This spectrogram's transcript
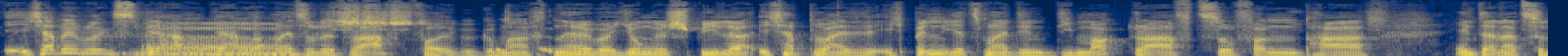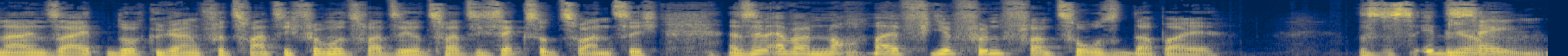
Ich habe übrigens, wir haben, wir haben noch mal so eine Draft-Folge gemacht, ne, über junge Spieler. Ich habe mal, ich bin jetzt mal den, die Mock-Drafts so von ein paar internationalen Seiten durchgegangen für 2025 und 2026. Da sind einfach noch mal vier, fünf Franzosen dabei. Das ist insane.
